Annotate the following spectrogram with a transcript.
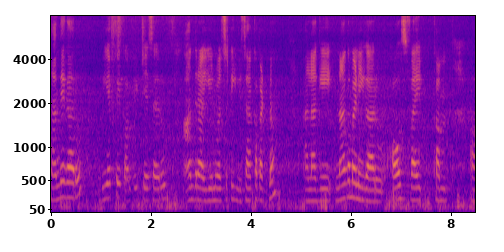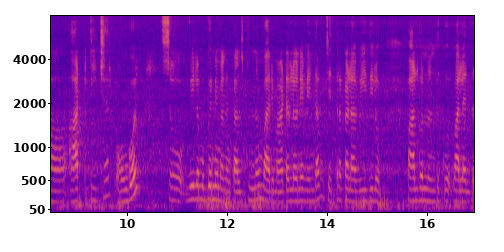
సంధ్య గారు బిఎఫ్ఏ కంప్లీట్ చేశారు. ఆంధ్ర యూనివర్సిటీ విశాఖపట్నం. అలాగే Nagamani garu house wife cum art teacher Ongole. So వీళ్ళ ముగ్గురిని మనం కలుసుకుందాం. వారి మాటల్లోనే విందాం. చిత్రకళ వీధిలో పాల్గొన్నందుకు వాళ్ళు ఎంత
